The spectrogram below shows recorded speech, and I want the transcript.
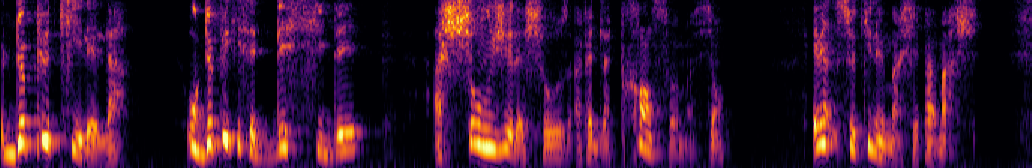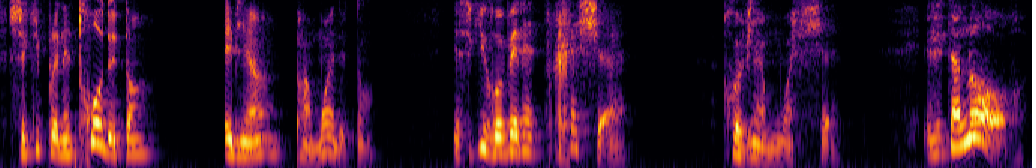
Depuis qu'il est là, ou depuis qu'il s'est décidé à changer les choses, à faire de la transformation, eh bien, ce qui ne marchait pas marche. Ce qui prenait trop de temps, eh bien, prend moins de temps. Et ce qui revenait très cher revient moins cher. Et c'est alors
